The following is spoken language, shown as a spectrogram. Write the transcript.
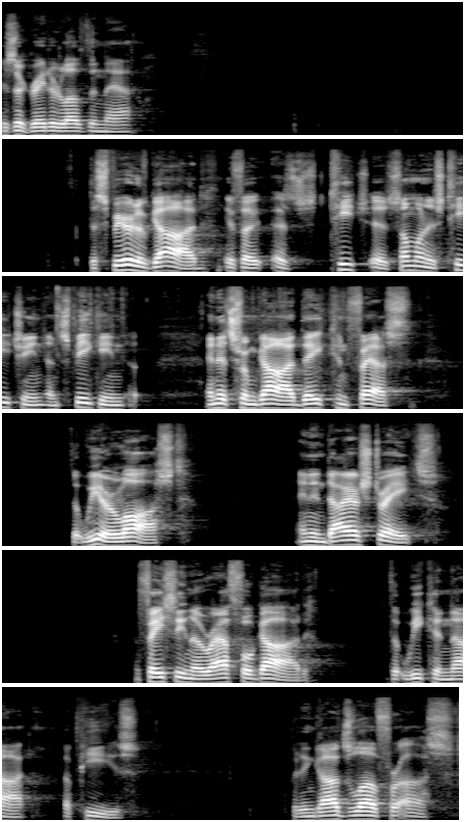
Is there greater love than that? the Spirit of God, if a, as teach, as someone is teaching and speaking, and it's from God, they confess that we are lost and in dire straits, facing a wrathful God that we cannot appease. But in God's love for us,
